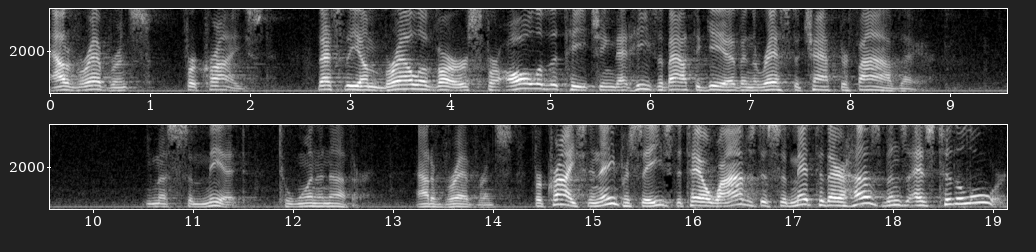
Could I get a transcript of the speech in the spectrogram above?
out of reverence for Christ. That's the umbrella verse for all of the teaching that he's about to give in the rest of chapter 5 there. You must submit to one another out of reverence for Christ. And then he proceeds to tell wives to submit to their husbands as to the Lord,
